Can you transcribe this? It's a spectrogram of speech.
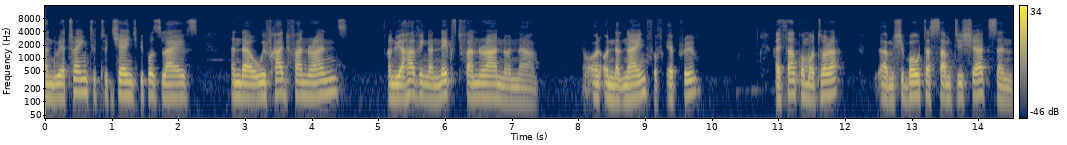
and we are trying to to change people's lives. And uh, we've had fun runs, and we are having a next fun run on uh, on, on the 9th of April. I thank Omotora. Um, she bought us some T-shirts, and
